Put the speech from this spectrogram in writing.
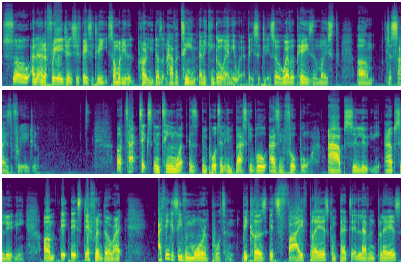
So and, and a free agent is just basically somebody that currently doesn't have a team and he can go anywhere basically. So whoever pays the most um, just signs the free agent. Are tactics and teamwork as important in basketball as in football Absolutely, absolutely. Um, it, it's different though, right? I think it's even more important because it's five players compared to 11 players.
